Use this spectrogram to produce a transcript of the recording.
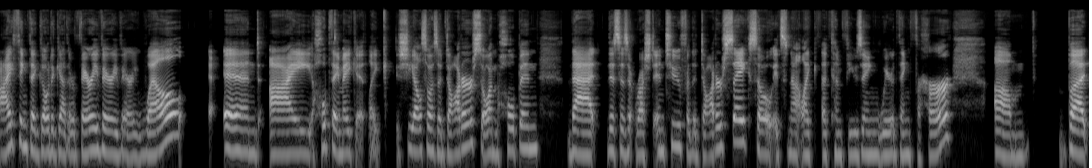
I think they go together very, very, very well. And I hope they make it. Like she also has a daughter. So I'm hoping that this isn't rushed into for the daughter's sake. So it's not like a confusing, weird thing for her. Um, but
